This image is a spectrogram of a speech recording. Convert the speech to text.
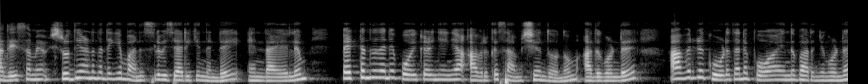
അതേസമയം ശ്രുതിയാണെന്നുണ്ടെങ്കിൽ മനസ്സിൽ വിചാരിക്കുന്നുണ്ട് എന്തായാലും പെട്ടെന്ന് തന്നെ പോയി കഴിഞ്ഞു കഴിഞ്ഞാൽ അവർക്ക് സംശയം തോന്നും. അതുകൊണ്ട് അവരുടെ കൂടെ തന്നെ പോവാ എന്ന് പറഞ്ഞുകൊണ്ട്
